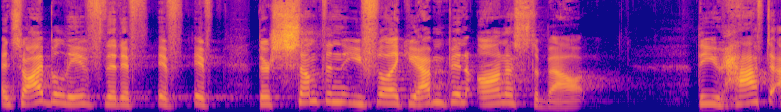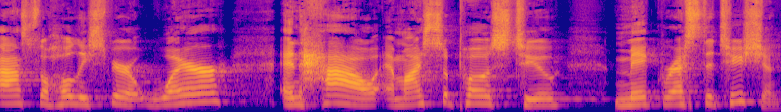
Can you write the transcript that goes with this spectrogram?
And so I believe that if, if, if there's something that you feel like you haven't been honest about, that you have to ask the Holy Spirit, where and how am I supposed to make restitution?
